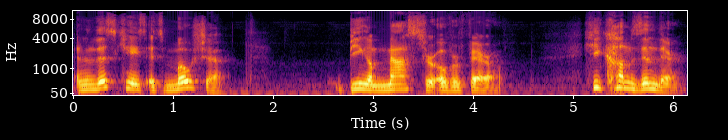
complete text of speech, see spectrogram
And in this case, it's Moshe being a master over Pharaoh. He comes in there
